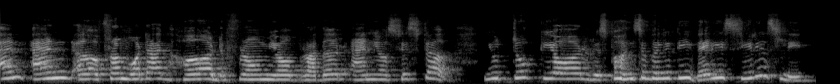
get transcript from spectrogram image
And and uh, from what I've heard from your brother and your sister, you took your responsibility very seriously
